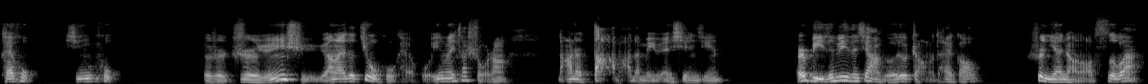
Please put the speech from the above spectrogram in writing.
开户新户。就是只允许原来的旧户开户，因为他手上拿着大把的美元现金，而比特币的价格又涨得太高，瞬间涨到四万，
